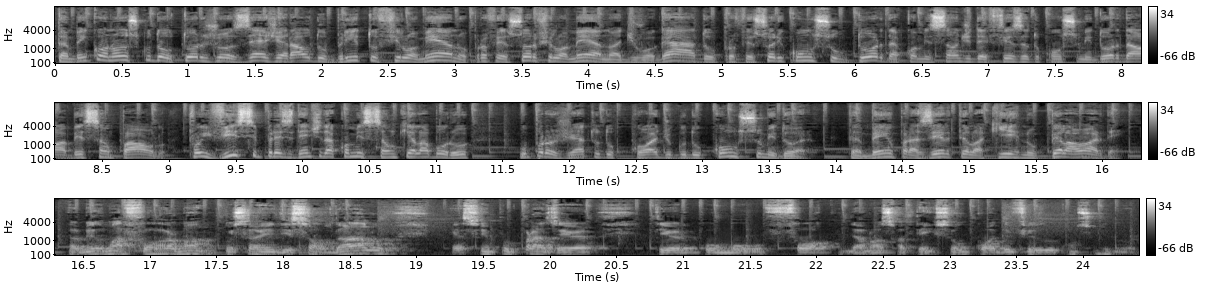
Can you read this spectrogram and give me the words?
Também conosco o Dr. José Geraldo Brito Filomeno, professor Filomeno, advogado, professor e consultor da Comissão de Defesa do Consumidor da OAB São Paulo. Foi vice-presidente da comissão que elaborou o projeto do Código do Consumidor. Também o um prazer tê-lo aqui no Pela Ordem. Da mesma forma, gostaria de saudá-lo. É sempre um prazer ter como foco da nossa atenção com a defesa do consumidor.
